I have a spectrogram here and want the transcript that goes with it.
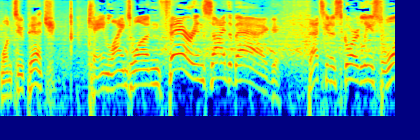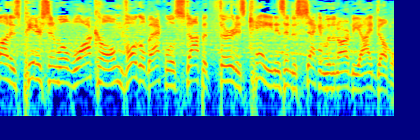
One two pitch. Cain lines one fair inside the bag. That's going to score at least one as Peterson will walk home. Vogelbach will stop at third as Cain is into second with an RBI double.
